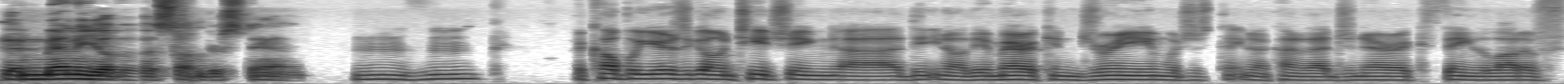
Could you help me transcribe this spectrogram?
than many of us understand. hmm A couple years ago, in teaching, uh, the, you know, the American Dream, which is you know kind of that generic thing. A lot of,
